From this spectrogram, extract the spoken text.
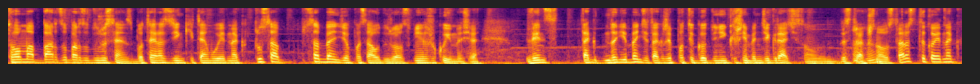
to ma bardzo, bardzo duży sens, bo teraz dzięki temu jednak plusa, plusa będzie opłacało dużo osób, nie oszukujmy się. Więc tak, no nie będzie tak, że po tygodniu nikt już nie będzie grać w tą Destruction Mhm. All Stars, tylko jednak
